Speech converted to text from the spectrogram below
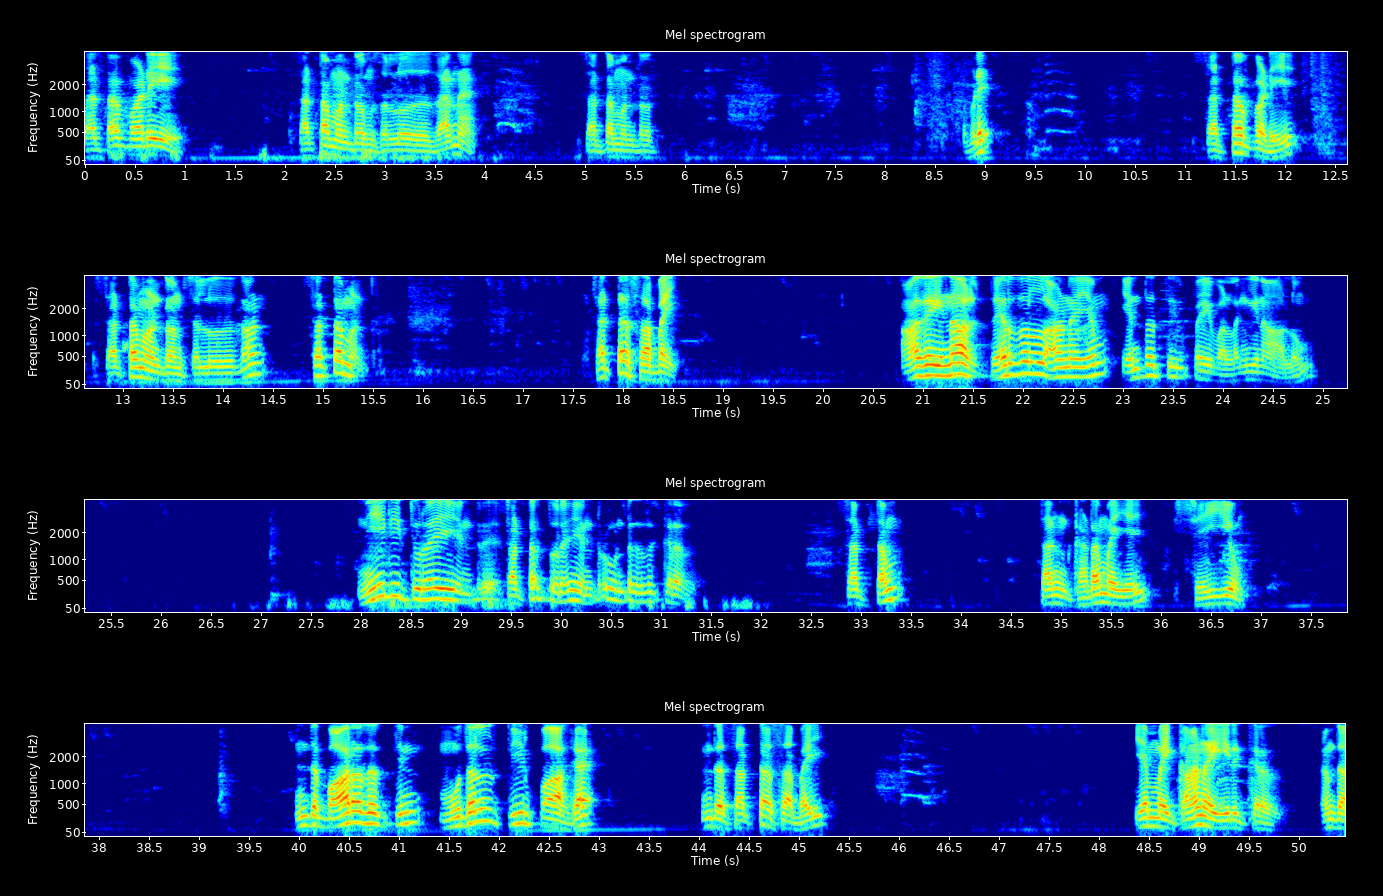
சட்டப்படி சட்டமன்றம் சொல்வது தானே சட்டமன்றம். அப்படி? சட்டப்படி சட்டமன்றம் செல்வதுதான் சட்டமன்றம். சட்டசபை. ஆகையினால் தேர்தல் ஆணையம் எந்த தீர்ப்பை வழங்கினாலும் நீதித்துறை என்று சட்டத்துறை என்று ஒன்று இருக்கிறது. சட்டம் தன் கடமையை செய்யும். இந்த பாரதத்தின் முதல் தீர்ப்பாக இந்த சட்டசபை எம்மை காண இருக்கிறது. அந்த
